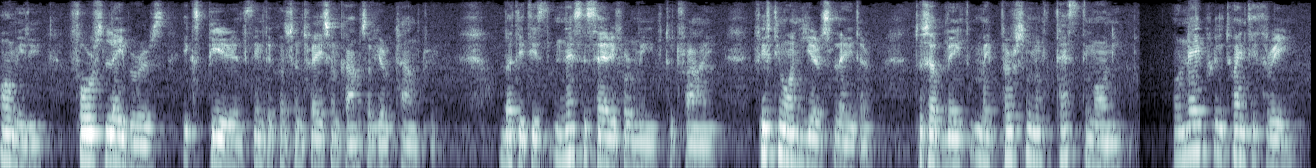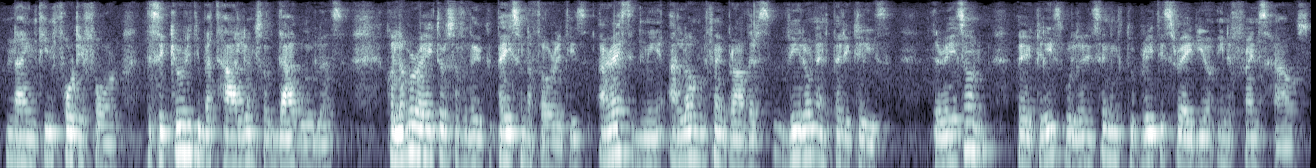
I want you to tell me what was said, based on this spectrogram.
Omiri, forced laborers, experienced in the concentration camps of your country. But it is necessary for me to try, 51 years later, to submit my personal testimony. On April 23, 1944, the security battalions of Dagulas, collaborators of the occupation authorities, arrested me along with my brothers Viron and Pericles. The reason? Pericles was listening to British radio in a friend's house.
